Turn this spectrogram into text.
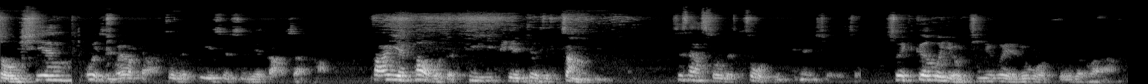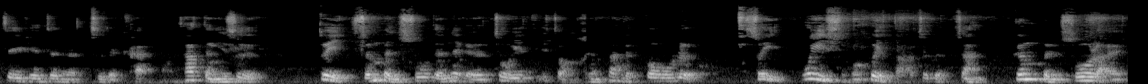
首先，为什么要打这个第一次世界大战？哈，八月炮火的第一篇就是葬礼，这是他所有的作品里面写的。所以各位有机会如果读的话，这一篇真的值得看。他等于是对整本书的那个作为一种很棒的勾勒。所以为什么会打这个战？根本说来，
